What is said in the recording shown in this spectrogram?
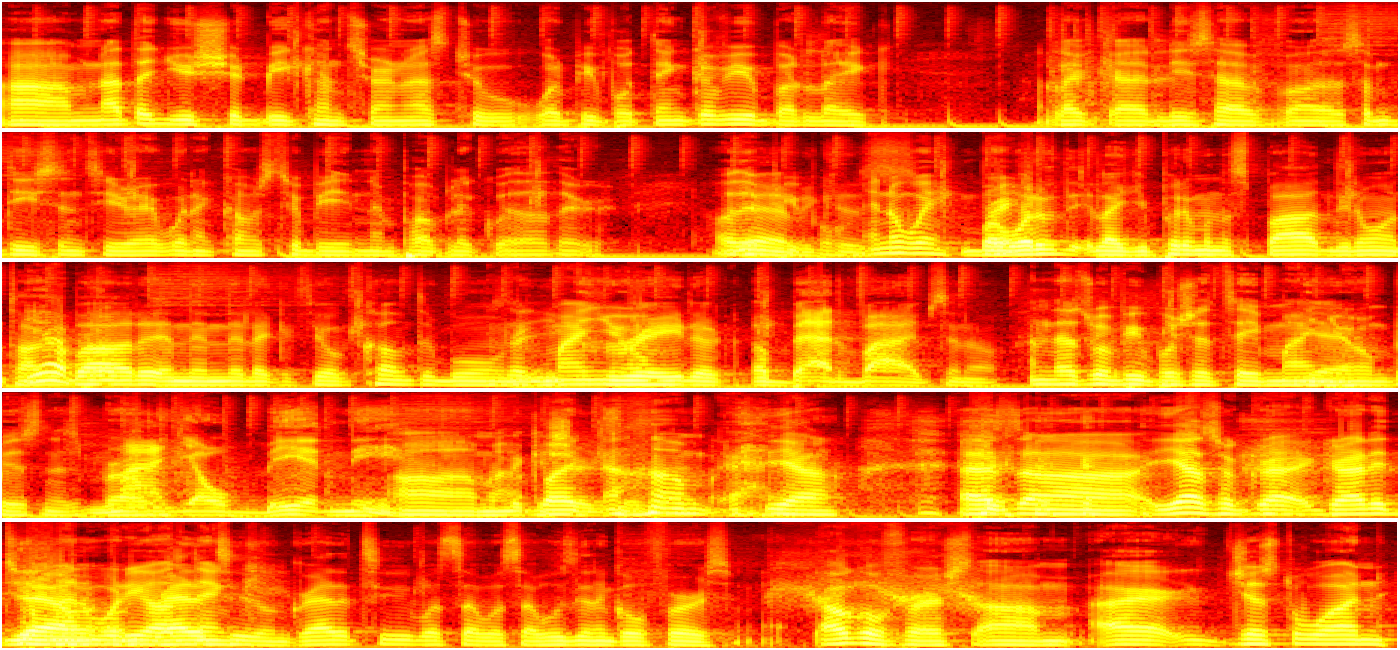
um, not that you should be concerned as to what people think of you, but like, like at least have uh, some decency, right, when it comes to being in public with other other people. In a way, But right? what if they, like you put them on the spot? They don't want to talk Yeah, bro. about it, and then they like feel comfortable, It's and like you your create a, a bad vibes, you know. And that's when people should say, "Mind Yeah. your own business, bro." Mind your business. Um, but sure um, that. yeah, as uh, yeah. So gra- gratitude, yeah, man. What do y'all gratitude, think? On gratitude, what's up? What's up? Who's gonna go first? I'll go first. Um, I just one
